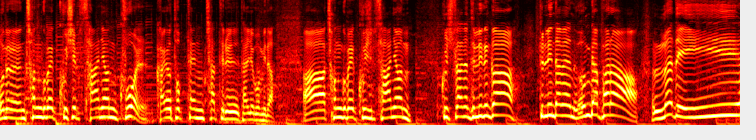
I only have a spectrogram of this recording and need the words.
오늘은 1994년 9월 가요 톱10 차트를 달려봅니다. 아, 1994년 94년 들리는가? 들린다면 응답하라. ready.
